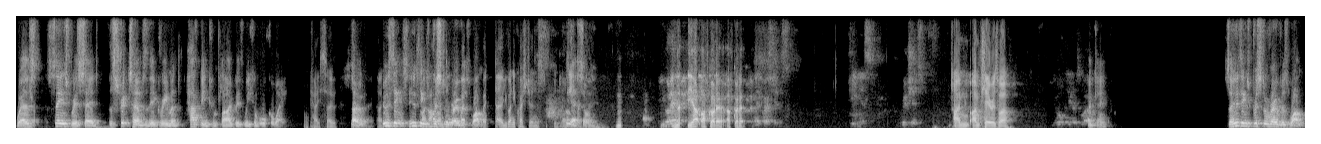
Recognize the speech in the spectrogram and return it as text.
Whereas Sainsbury's said the strict terms of the agreement have been complied with, we can walk away. Okay, so So okay. who thinks who thinks Hold on, Bristol wait, Rovers won? Wait, Dale, you got any questions? Didn't ask a Yeah, question. sorry. N- Yeah, I've got it. I've got it. No questions. Genius. Richard. I'm I'm clear as well. You're clear as well. Okay. So who thinks Bristol Rovers won?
